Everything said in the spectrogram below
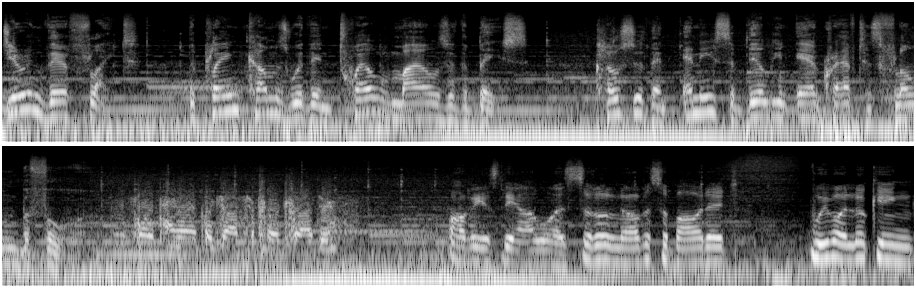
During their flight, the plane comes within 12 miles of the base, closer than any civilian aircraft has flown before. Obviously, I was a little nervous about it. We were looking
